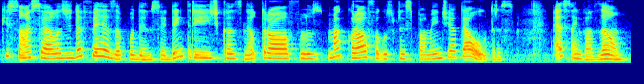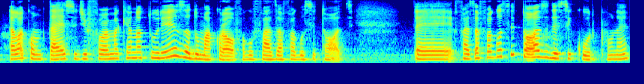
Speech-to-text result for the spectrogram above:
que são as células de defesa, podendo ser dendríticas, neutrófilos, macrófagos principalmente e até outras. Essa invasão, ela acontece de forma que a natureza do macrófago faz a fagocitose. É, faz a fagocitose desse corpo, né?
